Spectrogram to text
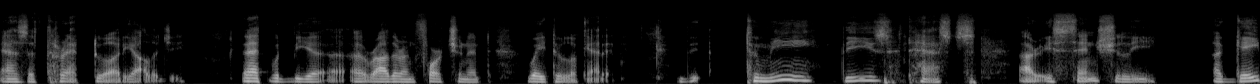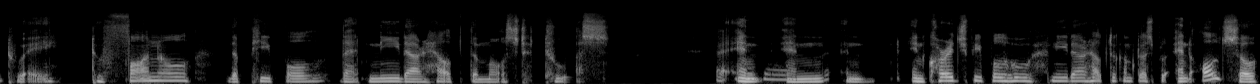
as a threat to audiology. That would be a, a rather unfortunate way to look at it. The, to me, these tests are essentially a gateway to funnel the people that need our help the most to us and mm-hmm. and and encourage people who need our help to come to us and also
